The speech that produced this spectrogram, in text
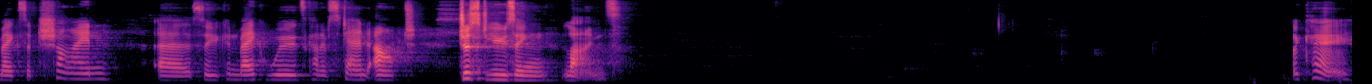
makes it shine. Uh, so you can make words kind of stand out just using lines. Okay.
